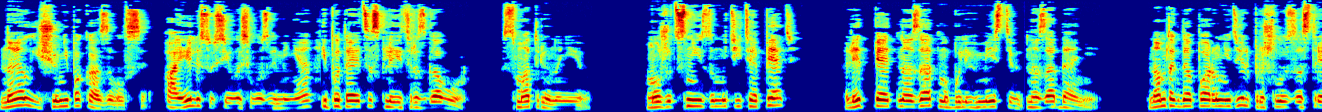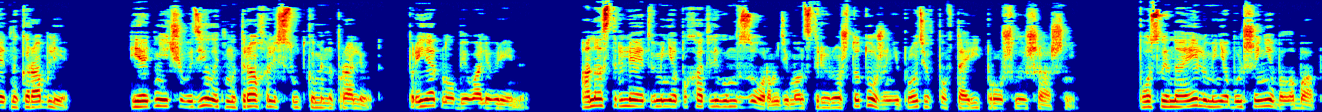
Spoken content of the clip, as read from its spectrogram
Найл еще не показывался, а Элис уселась возле меня и пытается склеить разговор. Смотрю на нее. Может, с ней замутить опять? Лет пять назад мы были вместе на задании. Нам тогда пару недель пришлось застрять на корабле, и от нечего делать мы трахались сутками напролет. Приятно убивали время. Она стреляет в меня похотливым взором, демонстрируя, что тоже не против повторить прошлые шашни. После Наэль у меня больше не было баб.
